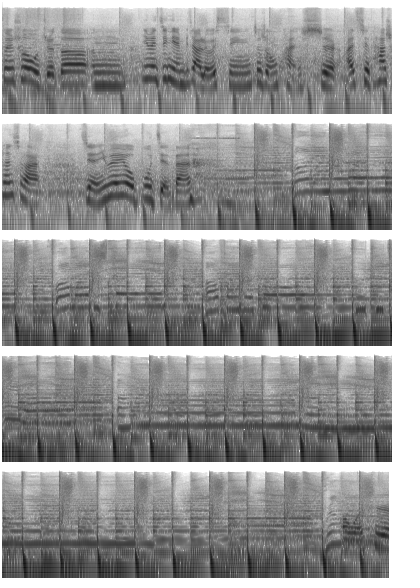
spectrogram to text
所以说我觉得，嗯，因为今年比较流行这种款式，而且它穿起来简约又不简单。是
